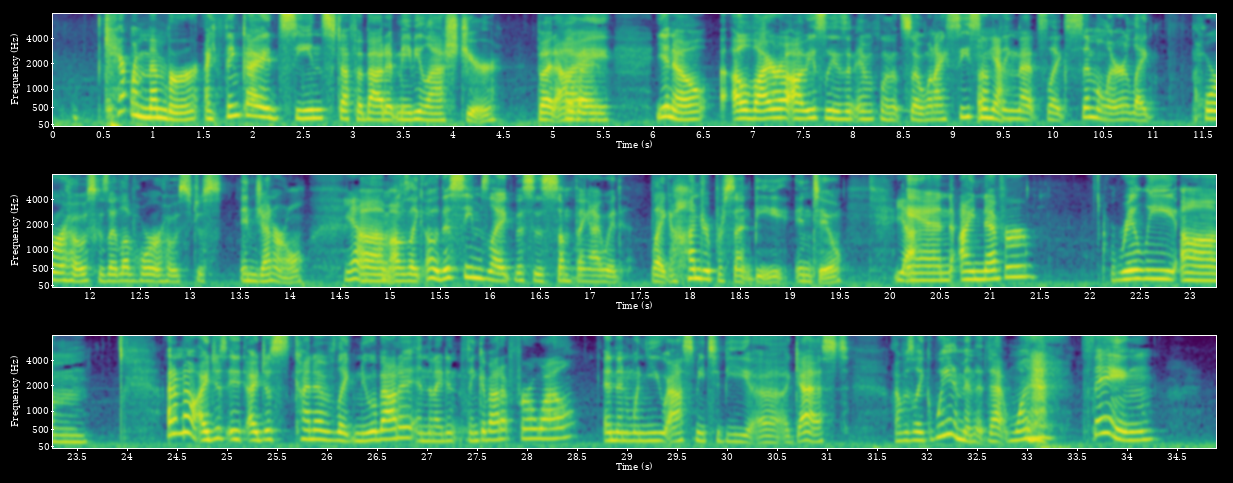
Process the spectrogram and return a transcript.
can't remember. I think I had seen stuff about it maybe last year, but Okay. I, you know, Elvira obviously is an influence. So when I see Oh, yeah. something that's like similar, like horror hosts, because I love horror hosts just in general. Yeah, Um, I was like, oh, this seems like this is something I would like 100% be into. Yeah. And I never really um I don't know. I just it, I just kind of like knew about it and then I didn't think about it for a while. And then when you asked me to be a, a guest, I was like, "Wait a minute, that one thing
